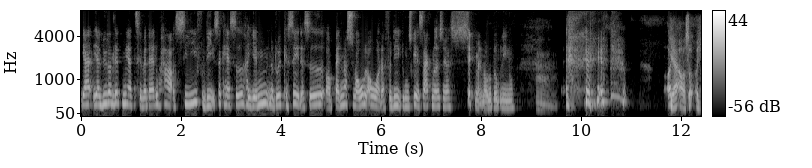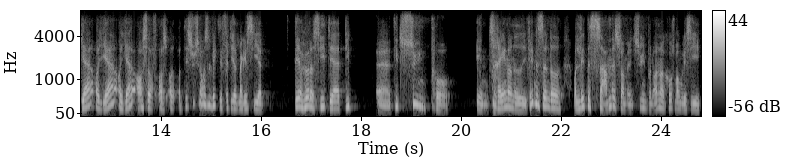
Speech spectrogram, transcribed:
jeg, jeg lytter lidt mere til, hvad det er, du har at sige, fordi så kan jeg sidde herhjemme, når du ikke kan se dig sidde og bande og svogle over dig, fordi du måske har sagt noget, så jeg, shit mand, hvor du dum lige nu. Mm. og, ja, og, så, og ja, og ja, og ja, også, og, og, og det synes jeg også er vigtigt, fordi at man kan sige, at det jeg hørte dig sige, det er, at dit, uh, dit syn på en træner nede i fitnesscenteret var lidt det samme som et syn på en online coach, hvor man kan sige,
